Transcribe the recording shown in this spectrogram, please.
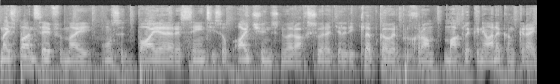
My span sê vir my ons het baie resensies op iTunes nodig sodat jy die Klipkouer program maklik in die hande kan kry.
